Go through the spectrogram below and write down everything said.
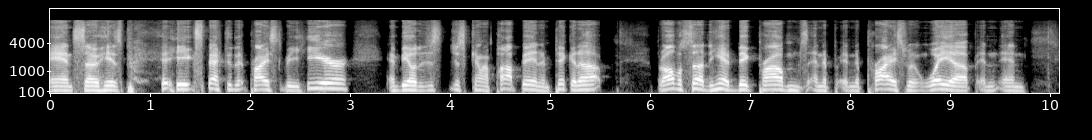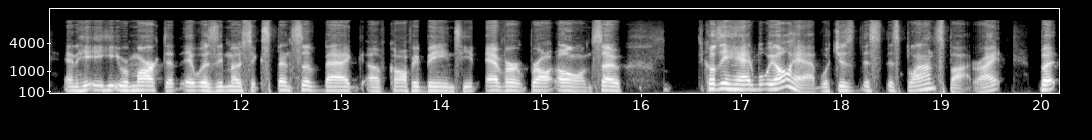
And so his he expected the price to be here and be able to just, just kind of pop in and pick it up. But all of a sudden he had big problems and the, and the price went way up and, and, and he, he remarked that it was the most expensive bag of coffee beans he'd ever brought on. So because he had what we all have, which is this, this blind spot, right? But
